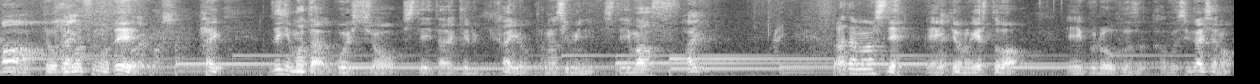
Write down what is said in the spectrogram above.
思っておりますので、はい。はい、ぜひまたご一緒していただける機会を楽しみにしています。はい。改めまして、えー今日のゲストは、えーグローフーズ株式会社の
